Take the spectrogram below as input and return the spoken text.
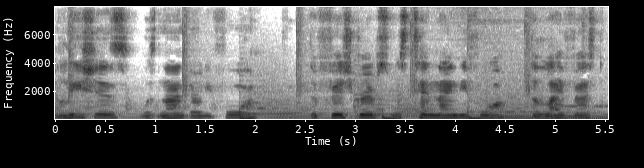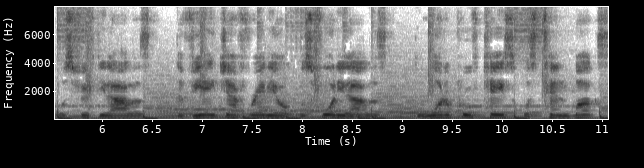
The leashes was $9.34. The fish grips was $10.94. The life vest was $50. The VHF radio was $40. The waterproof case was 10 bucks.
